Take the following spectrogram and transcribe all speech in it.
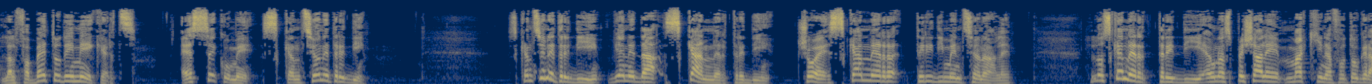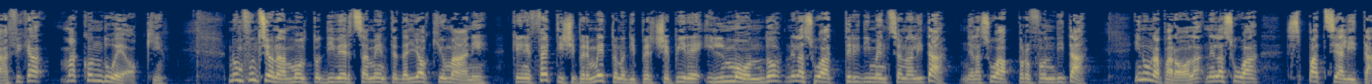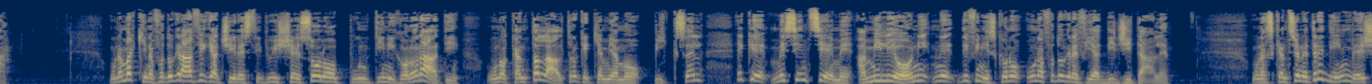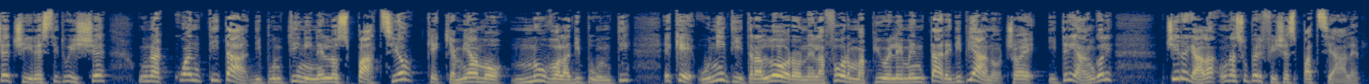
L'alfabeto dei makers. S come scansione 3D. Scansione 3D viene da scanner 3D, cioè scanner tridimensionale. Lo scanner 3D è una speciale macchina fotografica, ma con due occhi. Non funziona molto diversamente dagli occhi umani, che in effetti ci permettono di percepire il mondo nella sua tridimensionalità, nella sua profondità, in una parola, nella sua spazialità. Una macchina fotografica ci restituisce solo puntini colorati, uno accanto all'altro che chiamiamo pixel e che messi insieme a milioni ne definiscono una fotografia digitale. Una scansione 3D invece ci restituisce una quantità di puntini nello spazio, che chiamiamo nuvola di punti, e che, uniti tra loro nella forma più elementare di piano, cioè i triangoli, ci regala una superficie spaziale.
